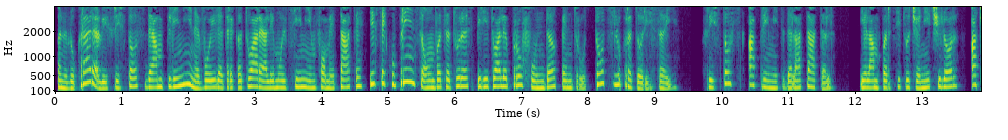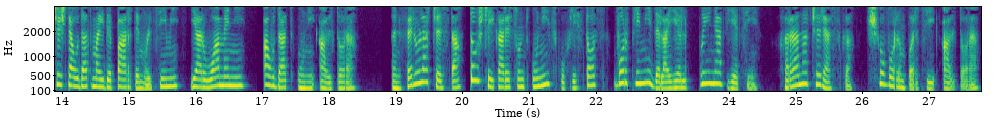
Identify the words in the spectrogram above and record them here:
În lucrarea lui Hristos de a împlini nevoile trecătoare ale mulțimii înfometate, este cuprinsă o învățătură spirituală profundă pentru toți lucrătorii săi. Hristos a primit de la Tatăl. El a împărțit ucenicilor, aceștia au dat mai departe mulțimii, iar oamenii au dat unii altora. În felul acesta, toți cei care sunt uniți cu Hristos vor primi de la El pâinea vieții, hrana cerească și o vor împărți altora.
